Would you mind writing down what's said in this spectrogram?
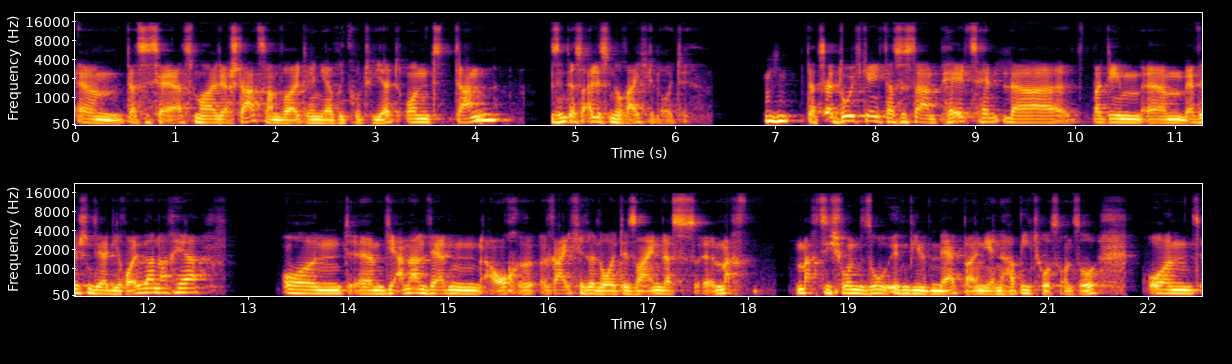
ähm, das ist ja erstmal der Staatsanwalt, der ihn ja rekrutiert. Und dann sind das alles nur reiche Leute. Mhm. Das ist ja durchgängig, das ist da ein Pelzhändler, bei dem ähm, erwischen sie ja die Räuber nachher. Und ähm, die anderen werden auch reichere Leute sein. Das äh, macht, macht sie schon so irgendwie bemerkbar in ihren Habitus und so. Und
